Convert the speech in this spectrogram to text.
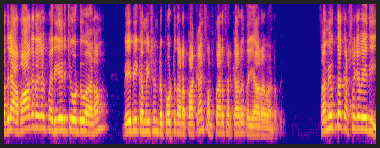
അതിലെ അപാകതകൾ പരിഹരിച്ചുകൊണ്ട് വേണം ബേബി കമ്മീഷൻ റിപ്പോർട്ട് നടപ്പാക്കാൻ സംസ്ഥാന സർക്കാർ തയ്യാറാവേണ്ടത്. സംയുക്ത കർഷക വേദി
